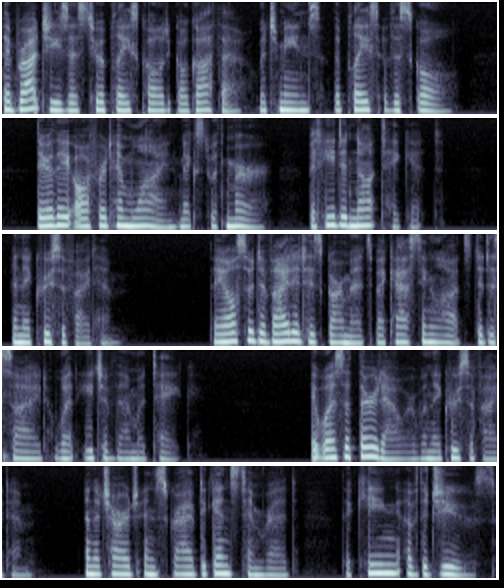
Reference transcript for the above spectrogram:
They brought Jesus to a place called Golgotha, which means the place of the skull. There they offered him wine mixed with myrrh, but he did not take it, and they crucified him. They also divided his garments by casting lots to decide what each of them would take. It was the third hour when they crucified him, and the charge inscribed against him read, The King of the Jews.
